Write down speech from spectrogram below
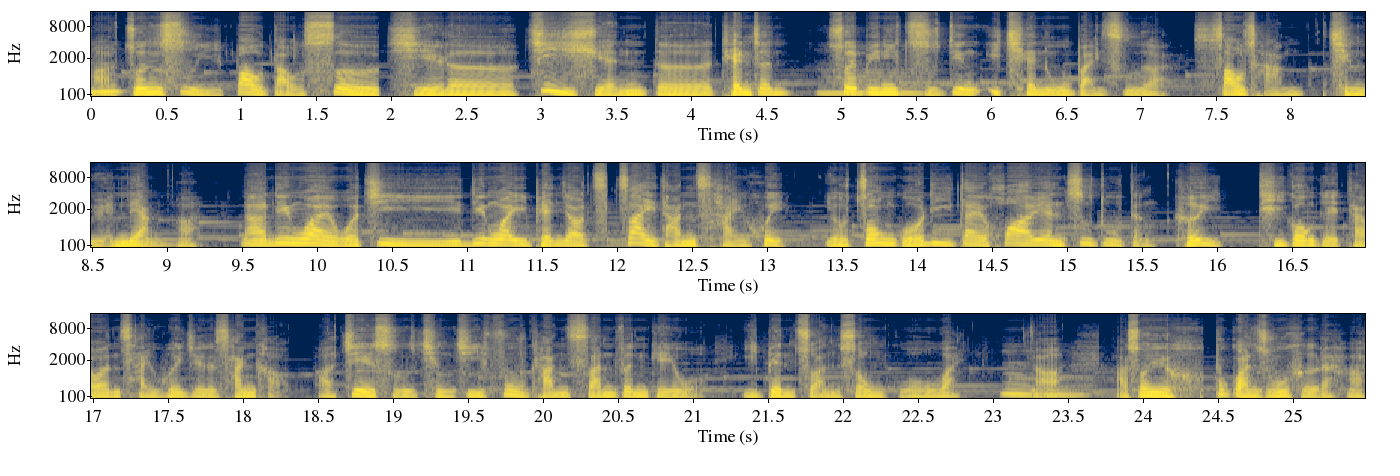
啊，尊是以报道社写了季玄的天真，所以比你指定一千五百字啊稍长，请原谅啊。那另外我记另外一篇叫《再谈彩绘》，有中国历代画院制度等，可以。”提供给台湾彩绘界的参考啊！届时请寄副刊三份给我，以便转送国外。嗯啊啊，所以不管如何了哈，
